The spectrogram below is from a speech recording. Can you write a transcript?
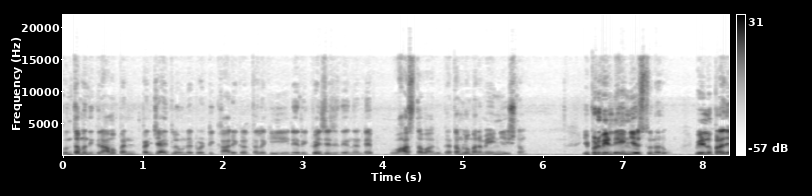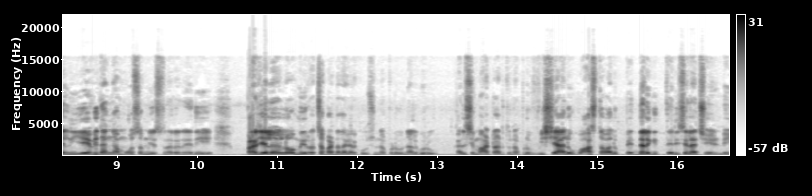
కొంతమంది గ్రామ పం పంచాయతీలో ఉన్నటువంటి కార్యకర్తలకి నేను రిక్వెస్ట్ చేసేది ఏంటంటే వాస్తవాలు. గతంలో మనం ఏం చేసినాం? ఇప్పుడు వీళ్ళు ఏం చేస్తున్నారు? వీళ్ళు ప్రజల్ని ఏ విధంగా మోసం చేస్తున్నారు అనేది ప్రజలలో మీరు రచ్చబండ దగ్గర కూర్చున్నప్పుడు నలుగురు కలిసి మాట్లాడుతున్నప్పుడు విషయాలు వాస్తవాలు పెద్దలకి తెలిసేలా చేయండి.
